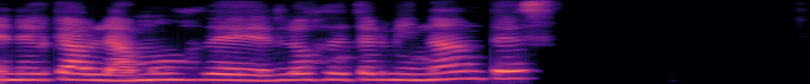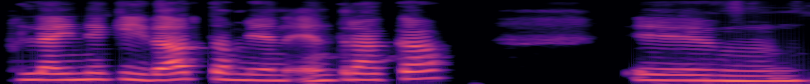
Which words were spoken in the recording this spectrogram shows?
en el que hablamos de los determinantes. La inequidad también entra acá. Em,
